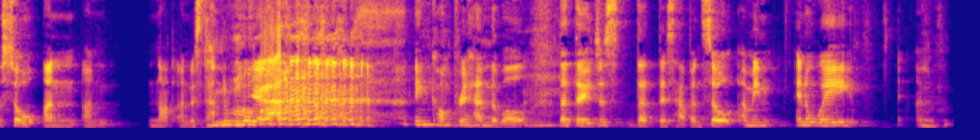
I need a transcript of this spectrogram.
so un un not understandable. Yeah. incomprehensible that they just that this happens. So I mean, in a way, um,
